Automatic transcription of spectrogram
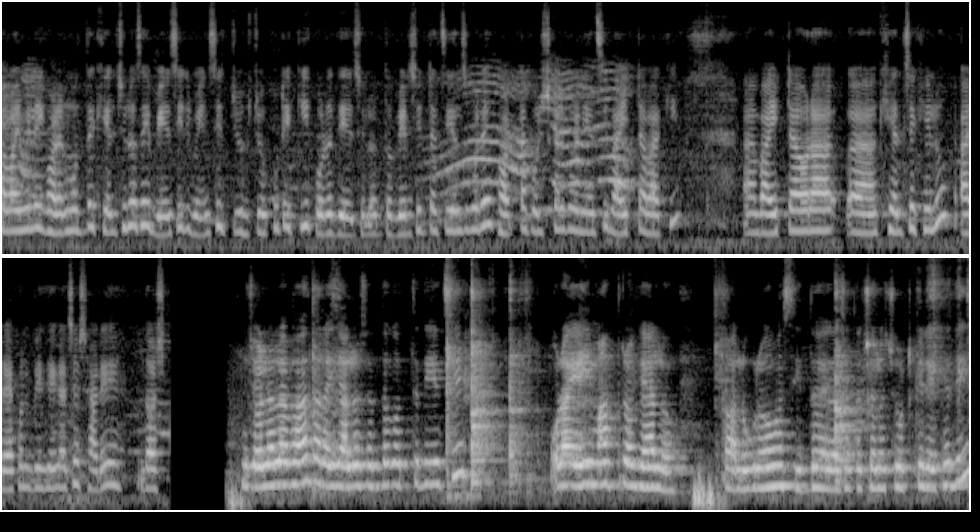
সবাই মিলে ঘরের মধ্যে খেলছিল সেই বেডশিট বেডশিট চকুটে কী করে দিয়েছিল তো বেডশিটটা চেঞ্জ করে ঘরটা পরিষ্কার করে নিয়েছি বাইকটা বাকি। বাইকটা ওরা খেলছে খেলুক আর এখন বেজে গেছে সাড়ে দশটা জলালা ভাত আর এই আলু সেদ্ধ করতে দিয়েছি। ওরা এই মাত্র গেল তো আলুগুলো আমার সিদ্ধ হয়ে গেছে তো চলো চটকে রেখে দিই।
